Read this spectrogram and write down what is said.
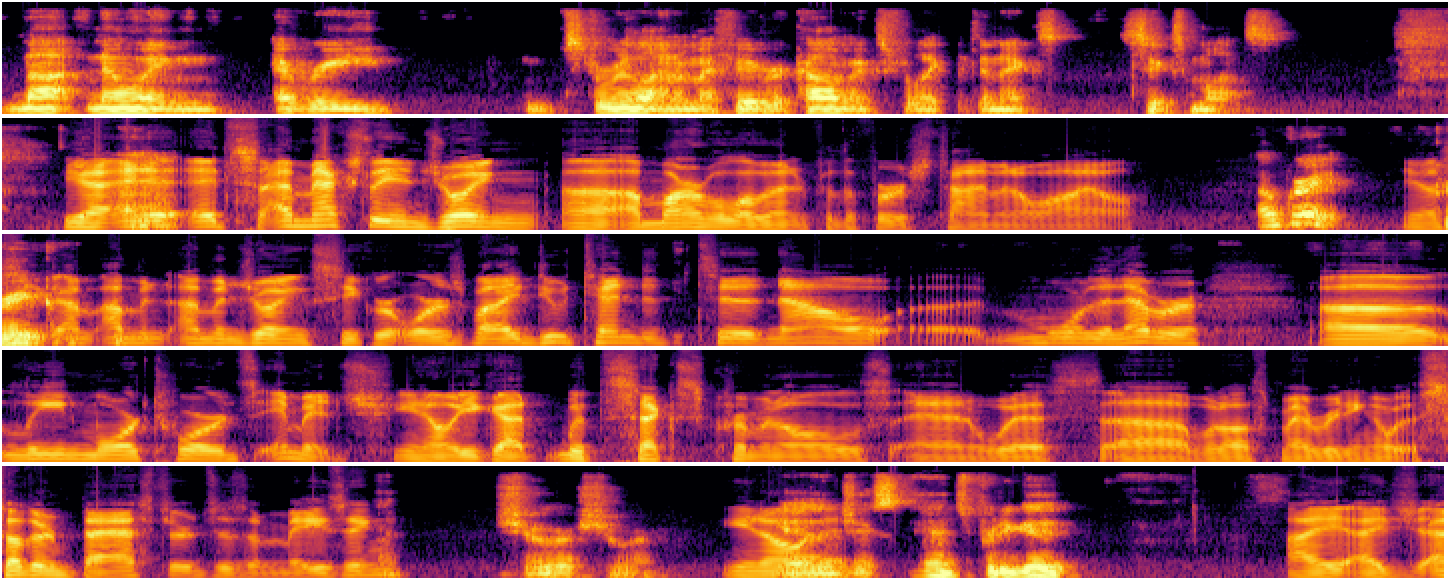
not knowing every storyline of my favorite comics for like the next six months. Yeah, and it, it's I'm actually enjoying uh, a Marvel event for the first time in a while. Oh, great! You know, Great. I'm, I'm I'm enjoying Secret Wars, but I do tend to, to now uh, more than ever uh, lean more towards Image. You know, you got with Sex Criminals and with uh, what else am I reading? Southern Bastards is amazing. Sure, sure. You know, yeah, just, yeah, it's pretty good. I, I, I,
